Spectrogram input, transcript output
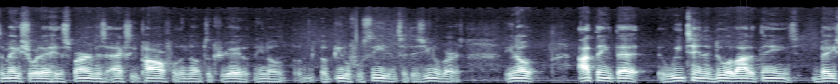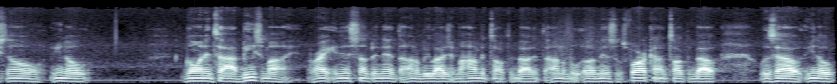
To make sure that his sperm is actually powerful enough to create, a, you know, a, a beautiful seed into this universe. You know, I think that we tend to do a lot of things based on, you know, going into our beast mind, right? And it's something that the Honorable Elijah Muhammad talked about, that the Honorable uh, Minister Farrakhan talked about, was how, you know,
